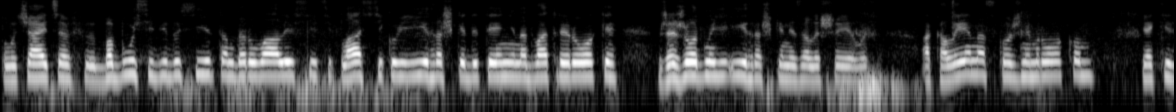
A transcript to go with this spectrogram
Получається, бабусі, дідусі там дарували всі ці пластикові іграшки дитині на 2-3 роки. Вже жодної іграшки не залишилось. А калина з кожним роком, як і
